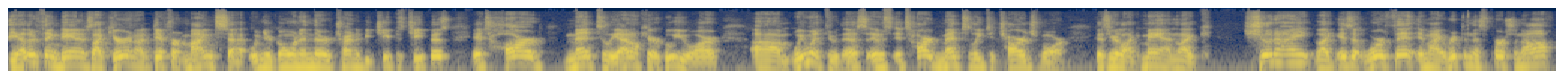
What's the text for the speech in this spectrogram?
the other thing, Dan, is like you're in a different mindset when you're going in there trying to be cheapest, cheapest. It's hard mentally. I don't care who you are. Um, we went through this. It was it's hard mentally to charge more because you're like, man, like should I? Like, is it worth it? Am I ripping this person off?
